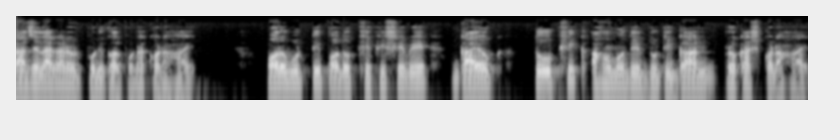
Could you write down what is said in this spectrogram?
কাজে লাগানোর পরিকল্পনা করা হয়। পরবর্তী পদক্ষেপ হিসেবে গায়ক তৌফিক আহমদের দুটি গান প্রকাশ করা হয়।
